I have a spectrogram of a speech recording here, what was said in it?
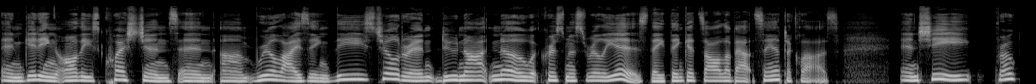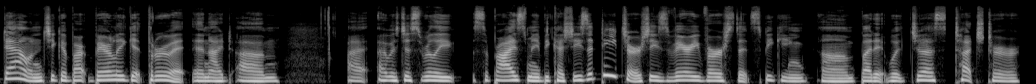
and getting all these questions and um, realizing these children do not know what Christmas really is. They think it's all about Santa Claus. And she broke down. She could bar- barely get through it. And I, um, I, I, was just really surprised me because she's a teacher. She's very versed at speaking, um, but it would just touched her.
